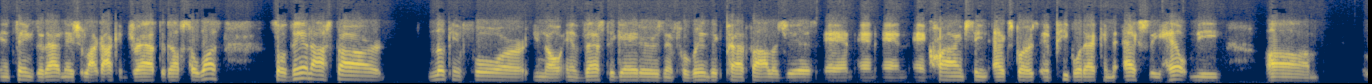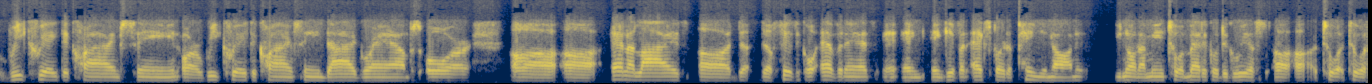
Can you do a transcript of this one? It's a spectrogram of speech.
and things of that nature. Like I can draft it up. So once, so then I start looking for, you know, investigators and forensic pathologists and, and, and, and crime scene experts and people that can actually help me um, recreate the crime scene or recreate the crime scene diagrams or uh, uh, analyze uh, the, the physical evidence and, and, and give an expert opinion on it you know what I mean, to a medical degree of uh, uh, to a to a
